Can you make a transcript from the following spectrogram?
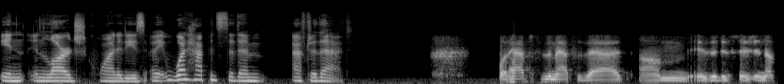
in in large quantities. I mean, what happens to them after that? What happens to them after that um, is a decision up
